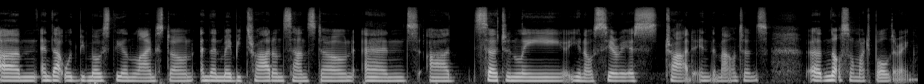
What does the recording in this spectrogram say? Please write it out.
Um, and that would be mostly on limestone, and then maybe trad on sandstone, and uh, certainly, you know, serious trad in the mountains. Uh, not so much bouldering.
